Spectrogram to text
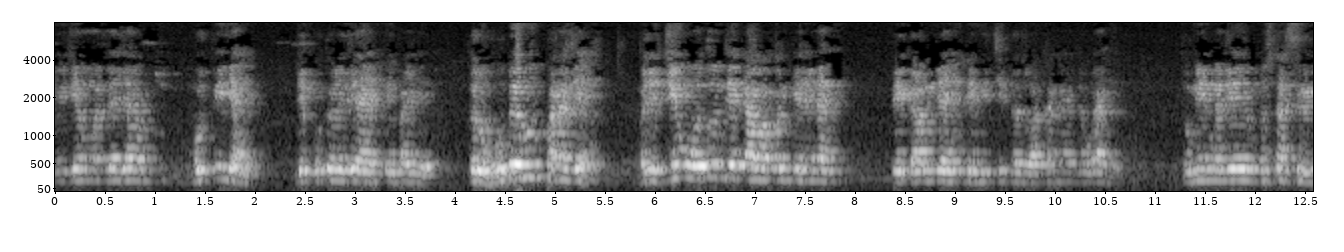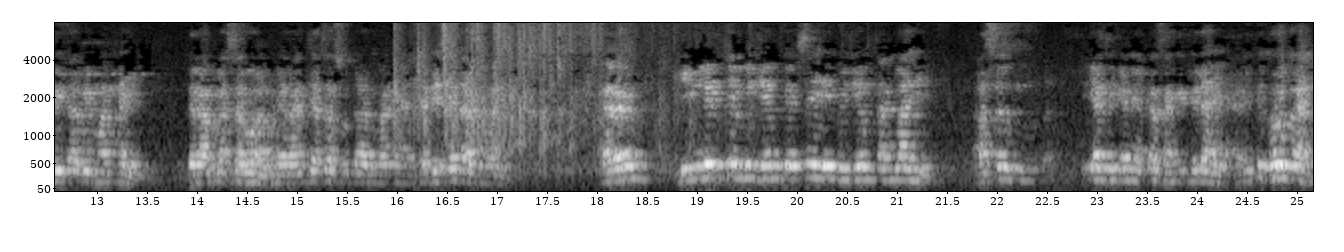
म्युझियम मधल्या ज्या मूर्ती ज्या आहेत जे पुतळे जे आहेत ते पाहिजे तर हुबेहूबपणा जे आहे म्हणजे जीव ओतून जे काम आपण केलेलं आहे ते काम जे आहे ते निश्चितच वाखाणण्याजोग आहे. तुम्ही म्हणजे नुसता शिर्डीचा अभिमान नाही तर आपला सर्व आपल्या राज्याचा सुद्धा अभिमान आहे आपल्या देशाचा अभिमान आहे. कारण इंग्लंडच्या म्युझियमपेक्षा हे म्युझियम चांगलं आहे. असं या ठिकाणी आता सांगितलेलं आहे. आणि ते खरोखर आहे.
